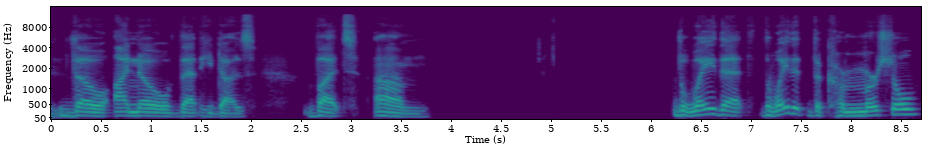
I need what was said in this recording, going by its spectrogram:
mm-hmm. though i know that he does but um the way that the way that the commercial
